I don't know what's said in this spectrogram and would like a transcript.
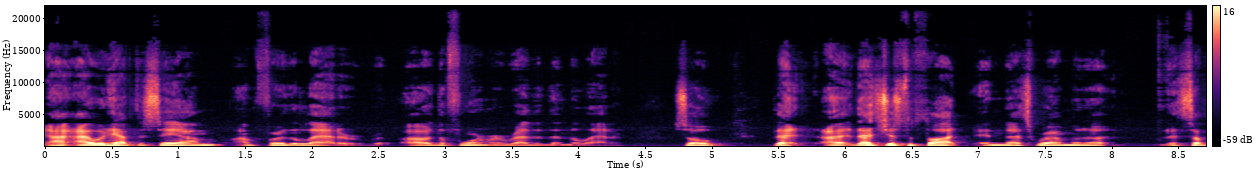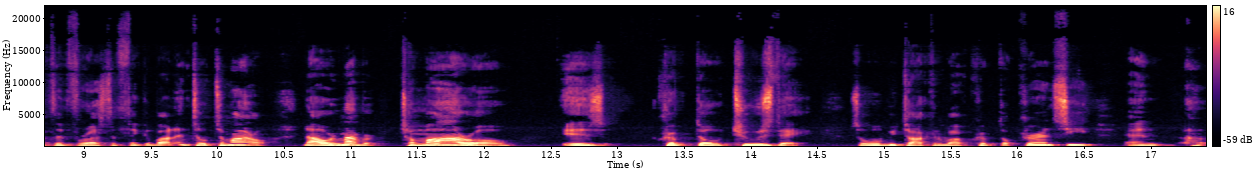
I, I would have to say I'm I'm for the latter, or the former rather than the latter. So that uh, that's just a thought, and that's where I'm gonna that's something for us to think about until tomorrow. Now, remember, tomorrow is Crypto Tuesday. So we'll be talking about cryptocurrency, and uh,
